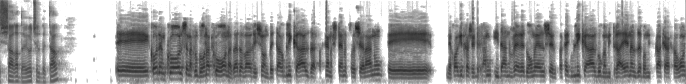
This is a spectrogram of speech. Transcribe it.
שאר הבעיות של בית"ר? קודם כל, שאנחנו בעונת קורונה, זה הדבר הראשון. ביתר בלי קהל זה השחקן ה-12 שלנו. אני יכול להגיד לך שגם עידן ורד אומר שלשחק בלי קהל, והוא גם מתראיין על זה במשחק האחרון,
